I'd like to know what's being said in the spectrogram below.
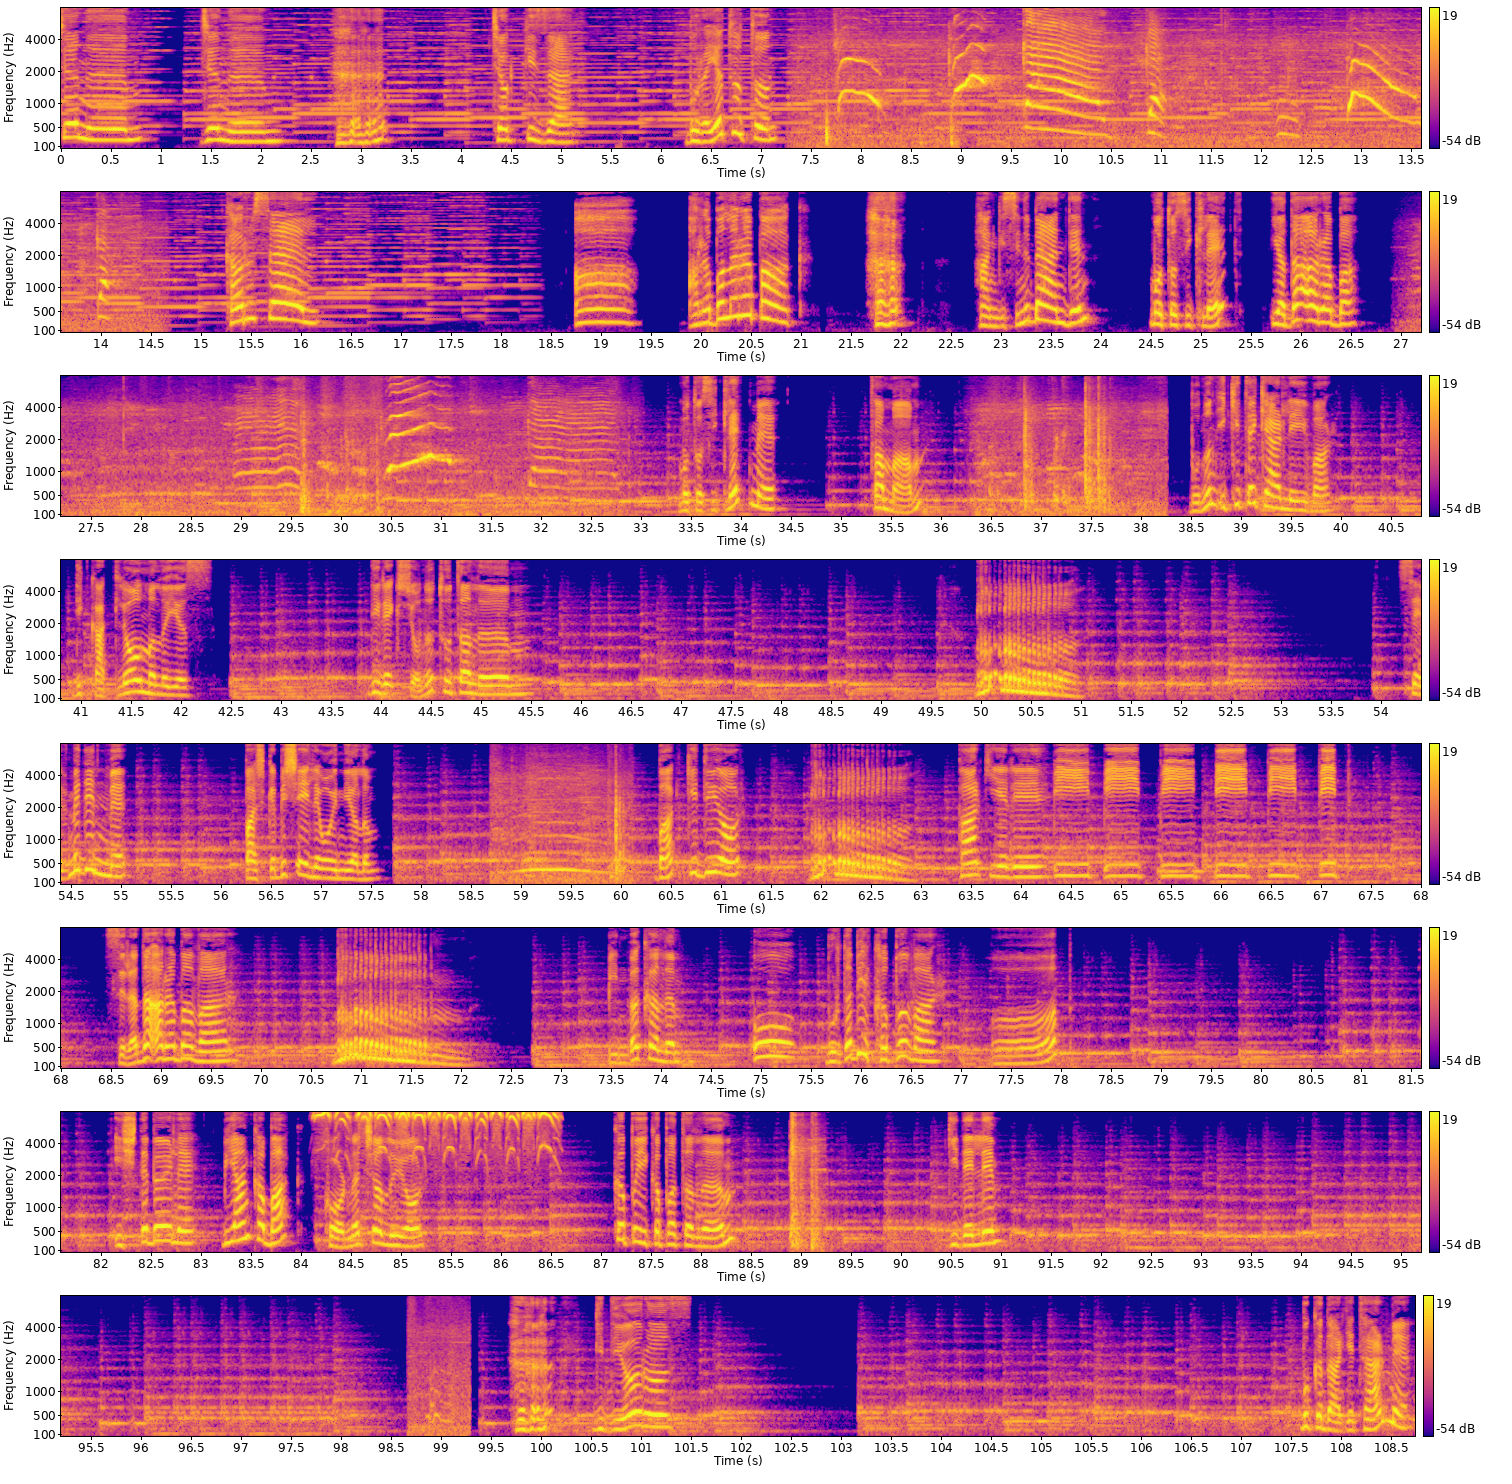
canım, canım. Çok güzel. Buraya tutun. Karusel. Aa, arabalara bak. Hangisini beğendin? Motosiklet ya da araba? Motosiklet mi? Tamam. Bunun iki tekerleği var. Dikkatli olmalıyız. Direksiyonu tutalım. Sevmedin mi? Başka bir şeyle oynayalım. Bak gidiyor. Park yeri. Bip bip bip bip bip bip. Sırada araba var. Bin bakalım. Oo, burada bir kapı var. Hop. İşte böyle. Bianca bak, korna çalıyor. Kapıyı kapatalım. Gidelim. Gidiyoruz. Bu kadar yeter mi?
